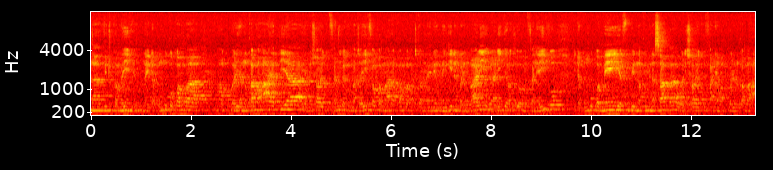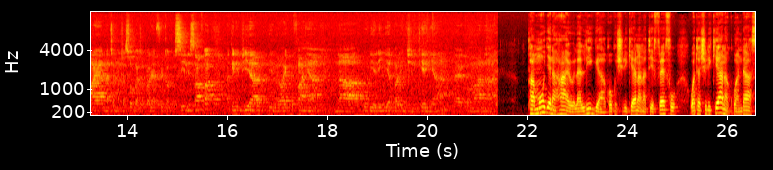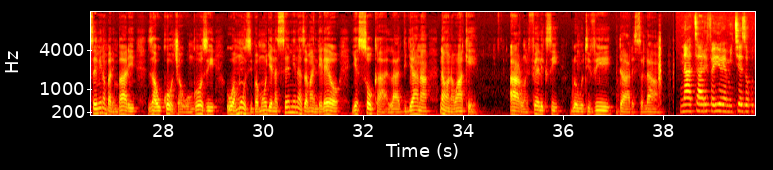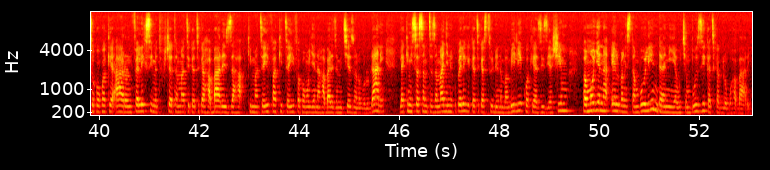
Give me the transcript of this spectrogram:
na vitu kama hivyo, na itakumbukwa kwamba makubaliano kama haya pia yameshawahi kufanyika kimataifa, kwa maana kwamba katika maeneo mengine mbalimbali La Liga wakiwa wamefanya hivyo. Itakumbukwa Mei 2017 walishawahi kufanya makubaliano kama haya na chama cha soka cha pale Afrika Kusini SAFA, lakini pia limewahi kufanya na bodi ya ligi ya pale nchini Kenya eh, kwa maana Pamoja na hayo, La Liga kwa kushirikiana na TFF watashirikiana kuandaa semina mbalimbali za ukocha, uongozi, uamuzi pamoja na semina za maendeleo ya soka la vijana na wanawake. Aaron Felix, Global TV, Dar es Salaam. Na taarifa hiyo ya michezo kutoka kwake Aaron Felix imetufikisha tamati katika habari za kimataifa, kitaifa pamoja na habari za michezo na burudani. Lakini sasa, mtazamaji, ni kupeleke katika studio namba mbili kwake Azizi Hashim pamoja na Elvan Istanbuli ndani ya uchambuzi katika Global Habari.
